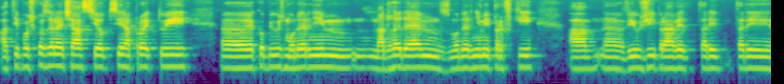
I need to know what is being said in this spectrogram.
a ty poškozené části obcí naprojektují jakoby už moderním nadhledem, s moderními prvky a uh, využijí právě tady, tady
